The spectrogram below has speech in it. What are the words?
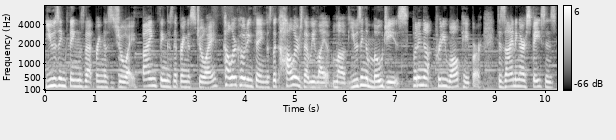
using things that bring us joy, buying things that bring us joy, color coding things, the colors that we love, using emojis, putting up pretty wallpaper, designing our spaces,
